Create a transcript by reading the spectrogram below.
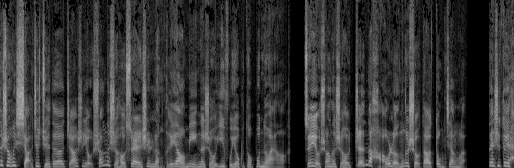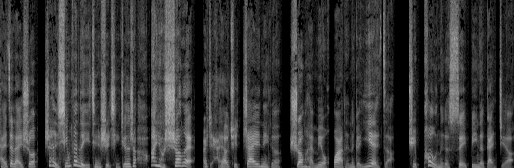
那时候小就觉得，只要是有霜的时候，虽然是冷的个要命，那时候衣服又不都不暖啊，所以有霜的时候真的好冷，那个手都要冻僵了。但是对孩子来说是很兴奋的一件事情，觉得说啊有霜哎，而且还要去摘那个霜还没有化的那个叶子，去碰那个碎冰的感觉啊。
